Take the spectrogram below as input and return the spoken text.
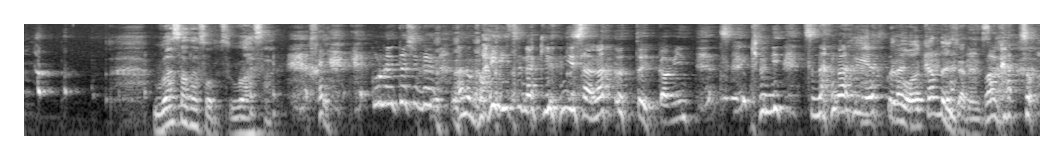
噂だそうです噂この私ねあの倍率が急に下がるというかみんな急につながりやすくなる。分かんないじゃないですか。わかそう。ね、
